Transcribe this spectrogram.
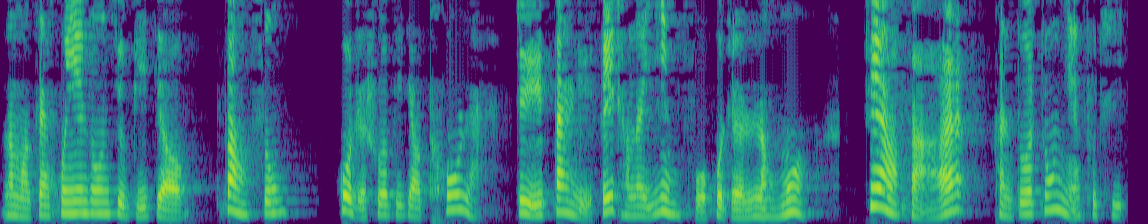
那么在婚姻中就比较放松。或者说比较偷懒，对于伴侣非常的应付或者冷漠，这样反而很多中年夫妻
